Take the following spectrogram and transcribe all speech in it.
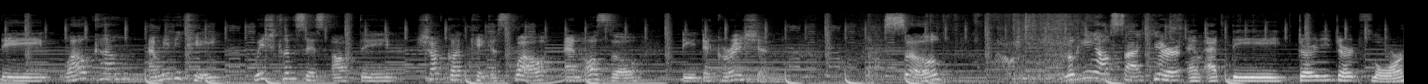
the welcome amenity, which consists of the chocolate cake as well, and also the decoration. So, looking outside here, I'm at the 33rd floor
